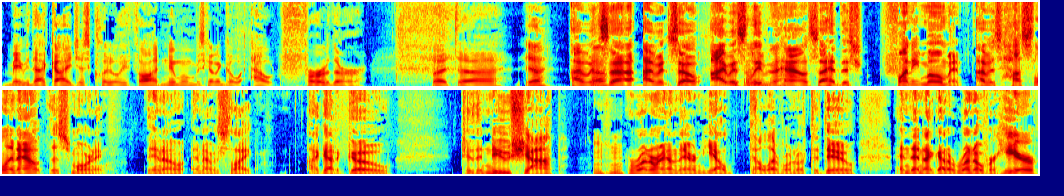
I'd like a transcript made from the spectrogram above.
maybe that guy just clearly thought Newman was going to go out further. But uh, yeah. I was uh, I was so I was leaving the house. I had this funny moment. I was hustling out this morning, you know, and I was like, I got to go to the new shop, run around there and yell, tell everyone what to do, and then I got to run over here.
